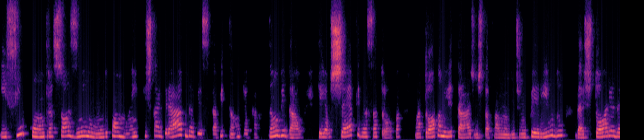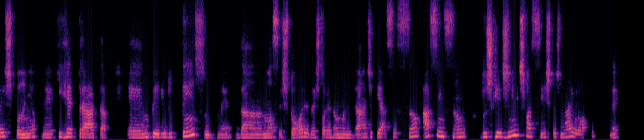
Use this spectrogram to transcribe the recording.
e se encontra sozinho no mundo com a mãe que está grávida desse capitão, que é o capitão Vidal, que ele é o chefe dessa tropa, uma tropa militar, a gente está falando de um período da história da Espanha, né, que retrata é, um período tenso né, da nossa história, da história da humanidade, que é a ascensão, ascensão dos regimes fascistas na Europa, né,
